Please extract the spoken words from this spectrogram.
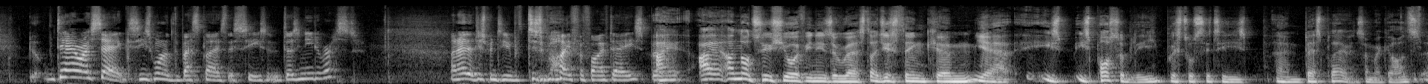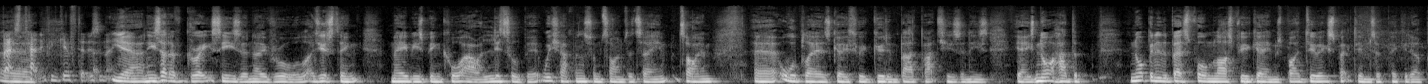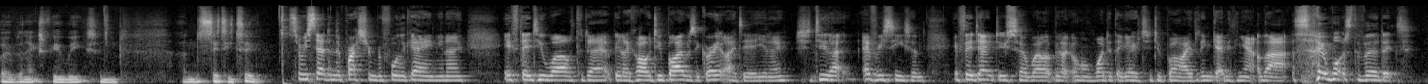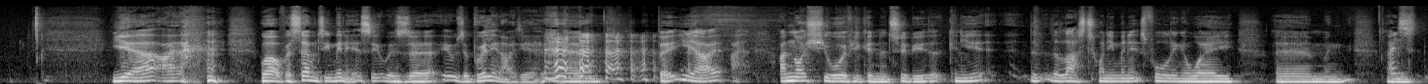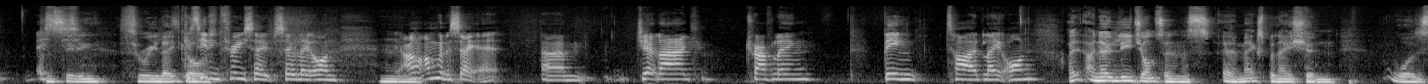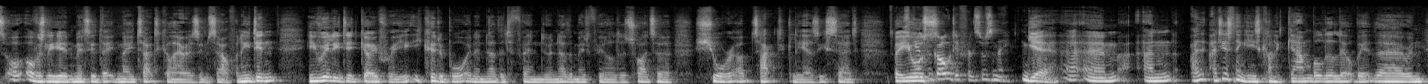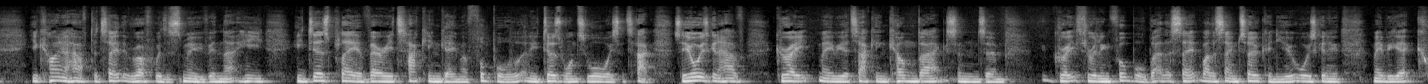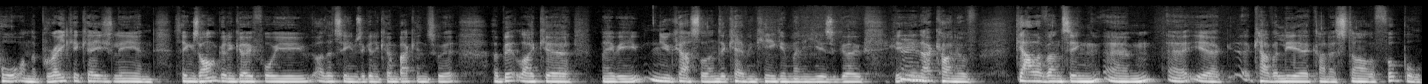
Dare I say, because he's one of the best players this season, does he need a rest? I know they've just been to, Dubai for five days, but I, I, I'm not too sure if he needs a rest. I just think, um, yeah, he's he's possibly Bristol City's um, best player in some regards. best Uh, technically gifted, isn't he? Yeah, and he's had a great season overall. I just think maybe he's been caught out a little bit, which happens from time to time. time. Uh, all players go through good and bad patches, and he's yeah he's not had the not been in the best form last few games, but I do expect him to pick it up over the next few weeks and and City too. So we said in the press room before the game, you know, if they do well today, it'd be like, oh, Dubai was a great idea, you know, should do that every season. If they don't do so well, it'd be like, oh, why did they go to Dubai? They didn't get anything out of that. So what's the verdict? Yeah, I, well, for seventy minutes, it was uh, it was a brilliant idea. Um, but yeah, I, I'm not sure if you can attribute that. Can you the, the last twenty minutes falling away um, and, and It's- it's- conceding three late goals? Conceding three so so late on, I'm, I'm going to say it. Um, jet lag, travelling, being tired late on. I, I know Lee Johnson's um, explanation was obviously he admitted that he'd made tactical errors himself, and he didn't. He really did go for it. He, he could have brought in another defender, another midfielder, try to shore it up tactically, as he said. But he He also was a goal difference, wasn't he? Yeah, uh, um, and I, I just think he's kind of gambled a little bit there, and you kind of have to take the rough with the smooth in that he he does play a very attacking game of football, and he does want to always attack. So you're always going to have great maybe attacking comebacks and. Um, Great thrilling football, but at the same, by the same token, you're always going to maybe get caught on the break occasionally, and things aren't going to go for you. Other teams are going to come back into it, a bit like uh, maybe Newcastle under Kevin Keegan many years ago, in, in that kind of gallivanting, um, uh, yeah, cavalier kind of style of football.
